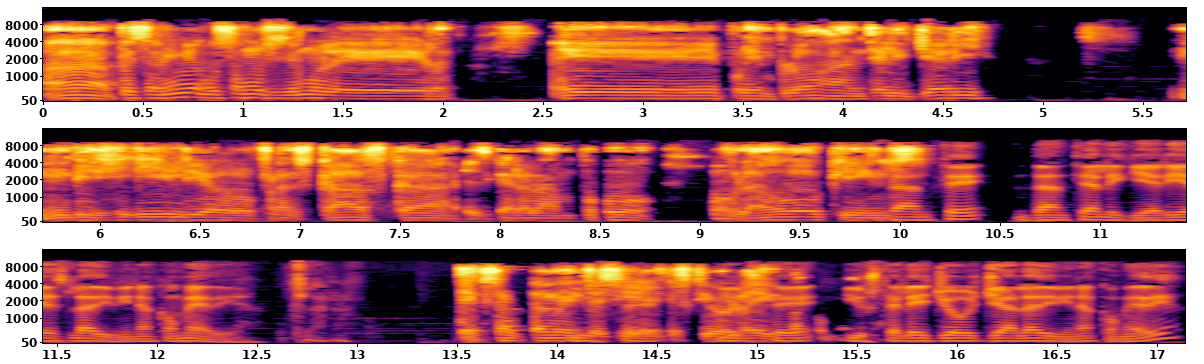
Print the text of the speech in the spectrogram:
Ah, pues a mí me gusta muchísimo leer, eh, por ejemplo, a Dante Alighieri, Virgilio, Franz Kafka, Edgar Allan Poe, Paula Hawkins. Dante, Dante Alighieri es la Divina Comedia. Claro. Exactamente, ¿Y sí, usted, el que escribió la Divina Comedia. ¿Y usted leyó ya la Divina Comedia?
